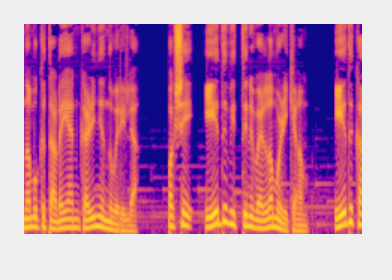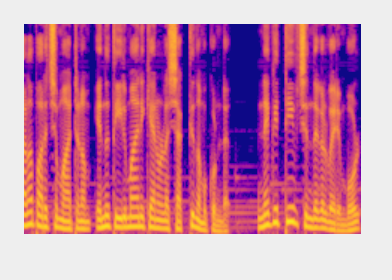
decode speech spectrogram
നമുക്ക് തടയാൻ കഴിഞ്ഞെന്നു വരില്ല. പക്ഷേ ഏത് വിത്തിന് വെള്ളമൊഴിക്കണം ഏത് കള പറിച്ചു മാറ്റണം എന്ന് തീരുമാനിക്കാനുള്ള ശക്തി നമുക്കുണ്ട്. നെഗറ്റീവ് ചിന്തകൾ വരുമ്പോൾ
